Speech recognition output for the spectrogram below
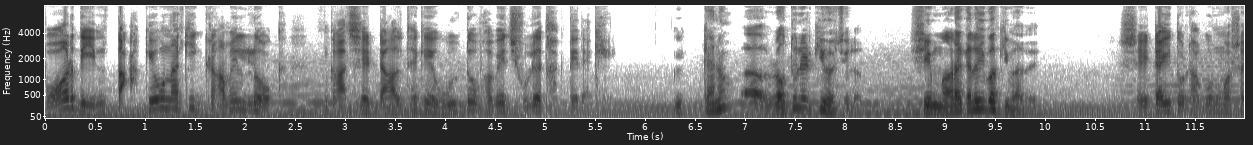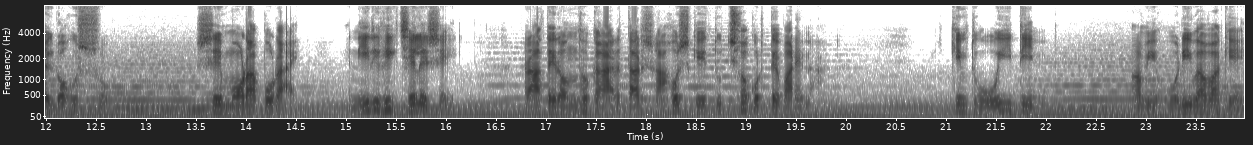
পরদিন তাকেও নাকি গ্রামের লোক গাছের ডাল থেকে উল্টোভাবে ঝুলে থাকতে দেখে। কেন? রতনের কি হয়েছিল? সে মারা গেলই বা কীভাবে? সেটাই তো ঠাকুরমশাই রহস্য। সে মরা পোড়ায়, নির্ভীক ছেলে সে। রাতের অন্ধকার তার সাহসকে তুচ্ছ করতে পারে না। কিন্তু ওই দিন আমি হরি বাবাকে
